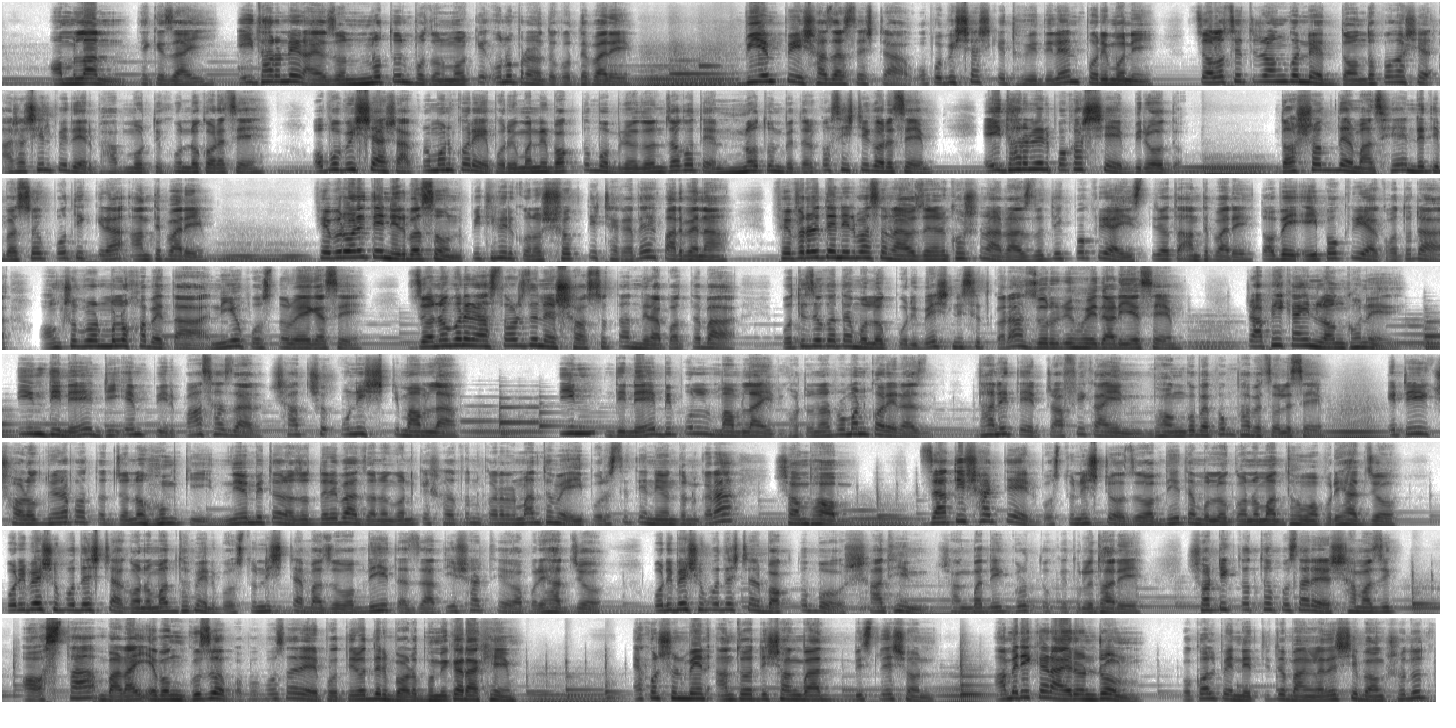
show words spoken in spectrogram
অম্লান থেকে যায়। এই ধরনের আয়োজন নতুন প্রজন্মকে অনুপ্রাণিত করতে পারে। বিএমপি সাজার চেষ্টা উপবিশ্বাসকে ধুয়ে দিলেন পরিমণি। চলচ্চিত্র অঙ্গনে দ্বন্দ্ব প্রকাশের আশা শিল্পীদের ভাবমূর্তি ক্ষুণ্ণ করেছে। অপবিশ্বাস আক্রমণ করে পরিমণির বক্তব্য বিনোদন জগতে নতুন বিতর্ক সৃষ্টি করেছে। এই ধরনের প্রকাশ্যে বিরোধ দর্শকদের মাঝে নেতিবাচক প্রতিক্রিয়া আনতে পারে। ফেব্রুয়ারিতে নির্বাচন, পৃথিবীর কোনো শক্তি ঠেকাতে পারবে না। ফেব্রুয়ারিতে নির্বাচন আয়োজনের ঘোষণা রাজনৈতিক প্রক্রিয়ায় স্থিরতা আনতে পারে। তবে এই প্রক্রিয়া কতটা অংশগ্রহণমূলক হবে তা নিয়েও প্রশ্ন রয়ে গেছে। জনগণের আস্থা অর্জনের স্বচ্ছতা নিরাপত্তা বা প্রতিযোগিতামূলক পরিবেশ নিশ্চিত করা জরুরি হয়ে দাঁড়িয়েছে। ট্রাফিক আইন লঙ্ঘনে তিন দিনে ডিএমপির পাঁচ হাজার সাতশো উনিশটি মামলা। তিন দিনে বিপুল মামলায় ঘটনার প্রমাণ করে রাজধানীতে ট্রাফিক আইন ভঙ্গ ব্যাপকভাবে চলেছে। এটি সড়ক নিরাপত্তার জন্য হুমকি, নিয়মিত নজরদারি বা জনগণকে সচেতন করার মাধ্যমে এই পরিস্থিতি নিয়ন্ত্রণ করা সম্ভব। জাতীয় স্বার্থের বস্তুনিষ্ঠ, জবাবদিহিতামূলক গণমাধ্যম অপরিহার্য। পরিবেশ উপদেষ্টা গণমাধ্যমের বস্তুনিষ্ঠা বা জবাবদিহিতা জাতীয় স্বার্থে অপরিহার্য। পরিবেশ উপদেষ্টার বক্তব্য স্বাধীন, সাংবাদিক গুরুত্বকে তুলে ধরে। সঠিক তথ্য প্রচারের সামাজিক অস্থা বাড়ায় এবং গুজব অপপ্রচারের প্রতিরোধের বড় ভূমিকা রাখে। এখন শুনবেন আন্তর্জাতিক সংবাদ বিশ্লেষণ। আমেরিকার আয়রন ড্রোম প্রকল্পের নেতৃত্বে বাংলাদেশি বংশদূত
